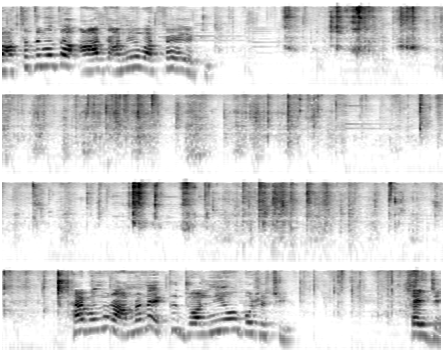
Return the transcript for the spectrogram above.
বাচ্চাদের মতো আজ আমিও বাচ্চা হয়ে গেছি। হ্যাঁ বন্ধুরা আমরা না একটু জল নিয়েও বসেছি। এই যে।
